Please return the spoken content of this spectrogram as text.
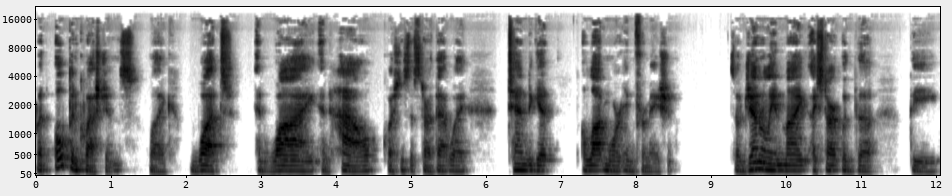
But open questions like what, and why and how, questions that start that way, tend to get a lot more information. So generally in my I start with the the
